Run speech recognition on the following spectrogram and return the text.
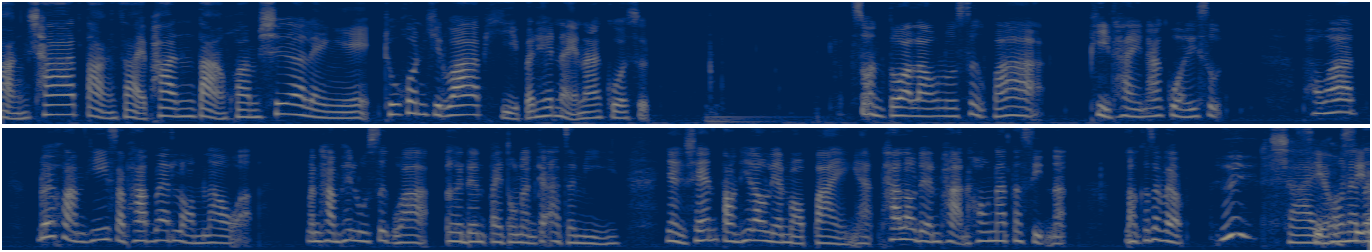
ต่างชาติต่างสายพันธุ์ ต่างความเชื่ออะไรอย่างเงี้ยทุกคนคิดว่าผีประเทศไหนน่ากลัวสุด ส่วนตัวเรารู้สึกว่าผีไทยน่ากลัวที่สุด เพราะว่าด้วยความที่สภาพแวดล้อมเราอะมันทำให้รู้สึกว่าเออเดินไปตรงนั้นก็อาจจะมี อย่างเช่น ตอนที่เราเรียนมปลายอย่างเงี้ยถ้าเราเดินผ่านห้องนาฏศิลป์อะ เราก็จะแบบเฮ้ยใช่เสียวห้องนาฏ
